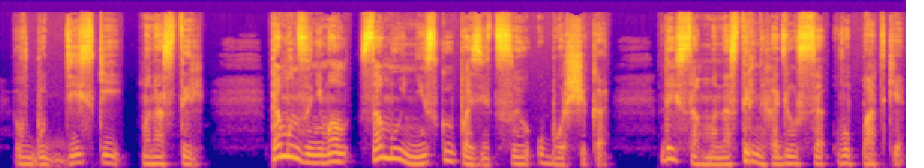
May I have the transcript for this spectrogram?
– в буддийский монастырь. Там он занимал самую низкую позицию уборщика. Да и сам монастырь находился в упадке.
